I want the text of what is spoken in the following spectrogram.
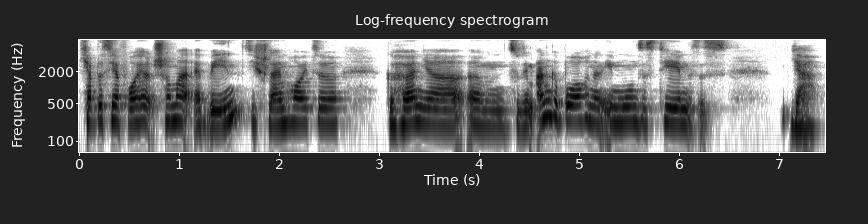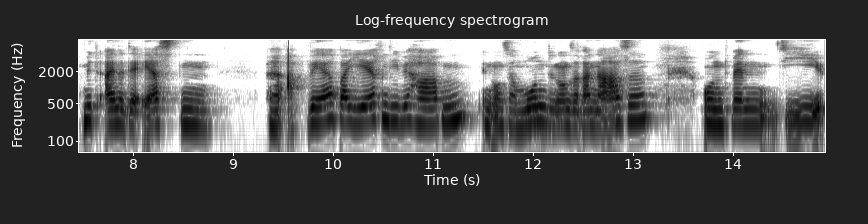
Ich habe das ja vorher schon mal erwähnt. Die Schleimhäute gehören ja ähm, zu dem angeborenen Immunsystem. Das ist ja mit einer der ersten Abwehrbarrieren, die wir haben in unserem Mund, in unserer Nase. Und wenn die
